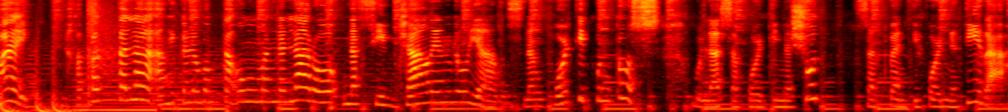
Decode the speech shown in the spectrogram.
5, nakapagtala ang ikalawang taong manlalaro na si Jalen Williams ng 40 puntos mula sa 40 na shoot sa 24 na tira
